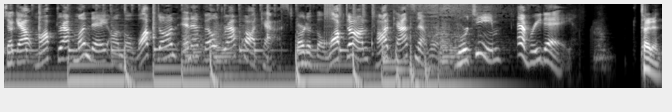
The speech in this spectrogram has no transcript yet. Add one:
Check out Mock Draft Monday on the Locked On NFL Draft Podcast, part of the Locked On Podcast Network. Your team every day. Tight end.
